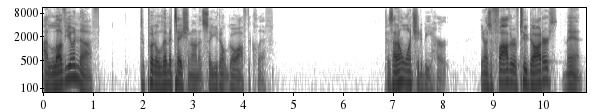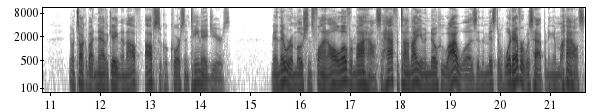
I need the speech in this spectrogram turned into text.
I love you enough to put a limitation on it so you don't go off the cliff. Because I don't want you to be hurt. You know, as a father of two daughters, man, you want to talk about navigating an ob- obstacle course in teenage years. Man, there were emotions flying all over my house. Half the time, I didn't even know who I was in the midst of whatever was happening in my house.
